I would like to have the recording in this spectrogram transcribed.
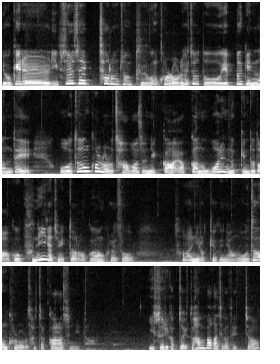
여기를 입술색처럼 좀 붉은 컬러로 해줘도 예쁘기는 한데 어두운 컬러로 잡아주니까 약간 overlip 느낌도 나고 분위기가 좀 있더라고요. 그래서 선은 이렇게 그냥 어두운 컬러로 살짝 깔아줍니다. 입술이 갑자기 또 한 바가지가 됐죠?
